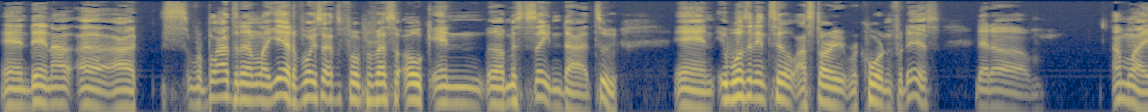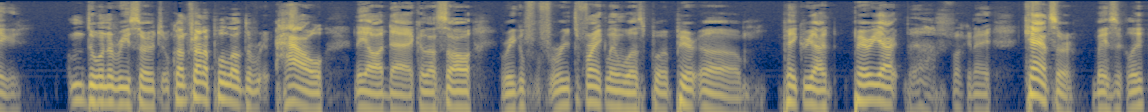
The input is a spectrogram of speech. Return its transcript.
And then I, uh, I replied to them like, yeah, the voice actor for Professor Oak and, uh, Mr. Satan died too. And it wasn't until I started recording for this that, um, I'm like, I'm doing the research. I'm trying to pull up the how they all died because I saw Aretha Franklin was um, pancreatic, uh, fucking a, cancer basically,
